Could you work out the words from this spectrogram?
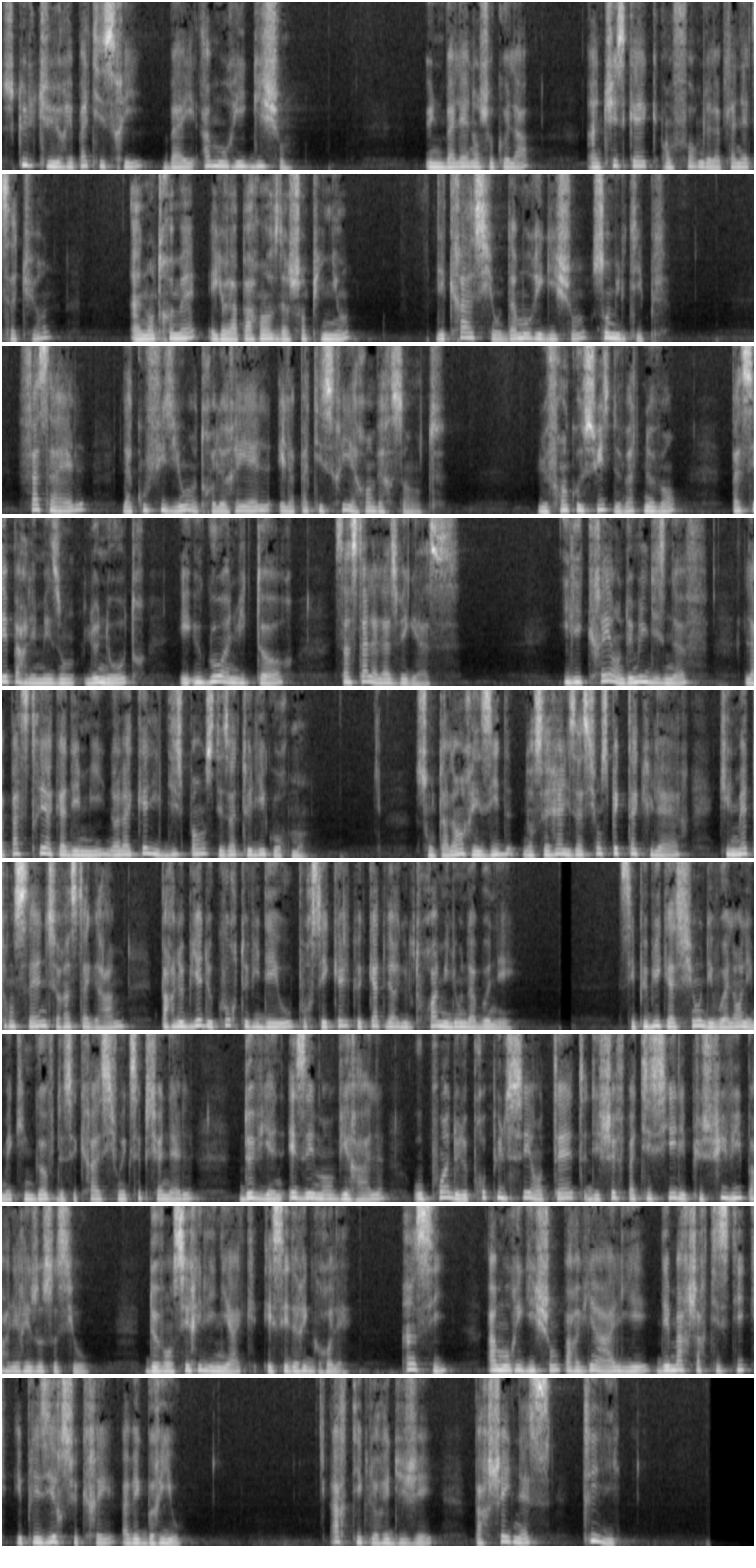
Sculpture et pâtisserie by Amaury Guichon. Une baleine en chocolat, un cheesecake en forme de la planète Saturne, un entremets ayant l'apparence d'un champignon. Les créations d'Amaury Guichon sont multiples. Face à elle, la confusion entre le réel et la pâtisserie est renversante. Le franco-suisse de 29 ans, passé par les maisons Le Nôtre et Hugo Anne Victor, s'installe à Las Vegas. Il y crée en 2019 la Pastry Academy dans laquelle il dispense des ateliers gourmands. Son talent réside dans ses réalisations spectaculaires qu'il met en scène sur Instagram par le biais de courtes vidéos pour ses quelques 4,3 millions d'abonnés. Ses publications dévoilant les making-of de ses créations exceptionnelles deviennent aisément virales au point de le propulser en tête des chefs pâtissiers les plus suivis par les réseaux sociaux, devant Cyril Lignac et Cédric Grolet. Ainsi, Amaury Guichon parvient à allier démarche artistique et plaisir sucré avec brio. Article rédigé par Shayness Clilly.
